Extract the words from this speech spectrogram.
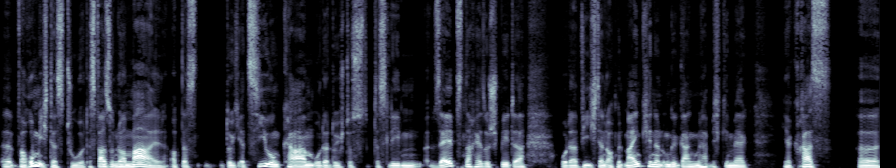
äh, warum ich das tue. Das war so normal, ob das durch Erziehung kam oder durch das, das Leben selbst nachher so später oder wie ich dann auch mit meinen Kindern umgegangen bin, habe ich gemerkt, ja krass, äh,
